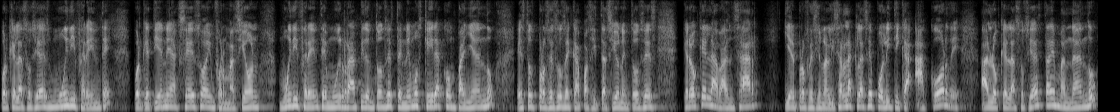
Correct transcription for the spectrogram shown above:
porque la sociedad es muy diferente, porque tiene acceso a información muy diferente, muy rápido, entonces tenemos que ir acompañando estos procesos de capacitación. Entonces, creo que el avanzar y el profesionalizar la clase política acorde a lo que la sociedad está demandando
